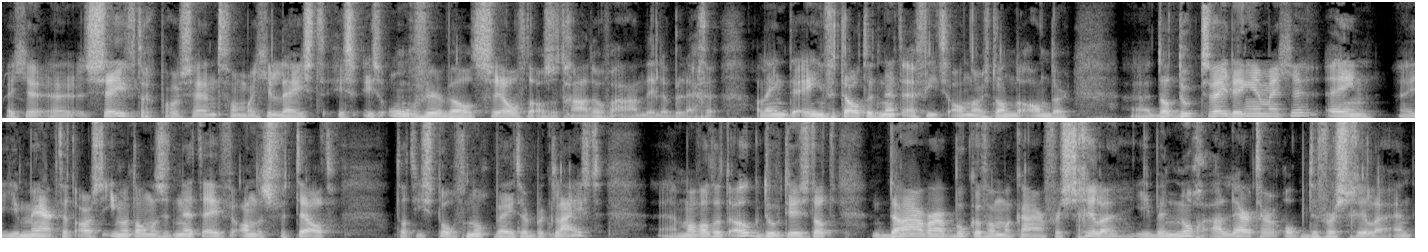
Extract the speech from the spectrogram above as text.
weet je, uh, 70% van wat je leest is, is ongeveer wel hetzelfde als het gaat over aandelen beleggen. Alleen de een vertelt het net even iets anders dan de ander. Uh, dat doet twee dingen met je. Eén, je merkt dat als iemand anders het net even anders vertelt, dat die stof nog beter beklijft. Uh, maar wat het ook doet, is dat daar waar boeken van elkaar verschillen, je bent nog alerter op de verschillen. En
